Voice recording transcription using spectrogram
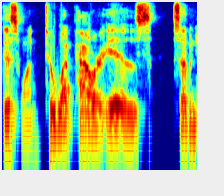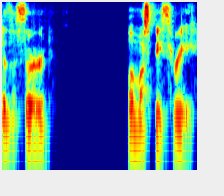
this one, to what power is 7 to the third? Well, it must be 3.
